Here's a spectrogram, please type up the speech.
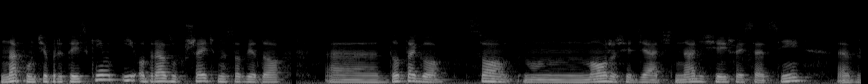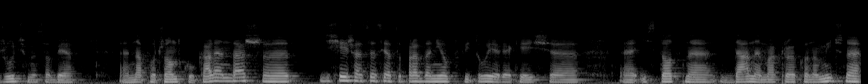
na funcie brytyjskim i od razu przejdźmy sobie do, do tego, co mm, może się dziać na dzisiejszej sesji. E, Wrzućmy sobie e, na początku kalendarz. E, Dzisiejsza sesja co prawda nie obfituje w jakieś istotne dane makroekonomiczne.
